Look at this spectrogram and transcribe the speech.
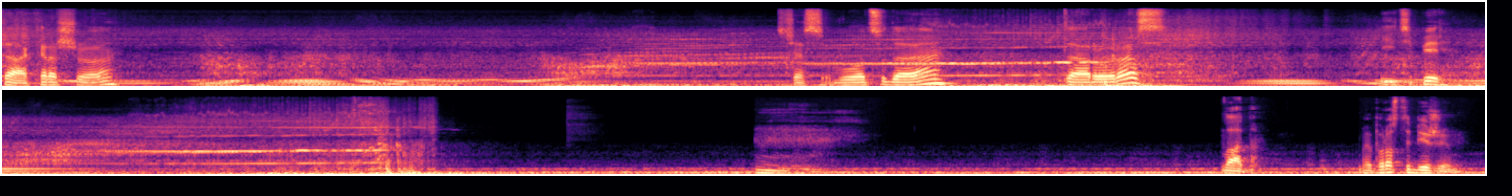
Так, хорошо. Сейчас вот сюда. Второй раз. И теперь... Ладно. Мы просто бежим.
